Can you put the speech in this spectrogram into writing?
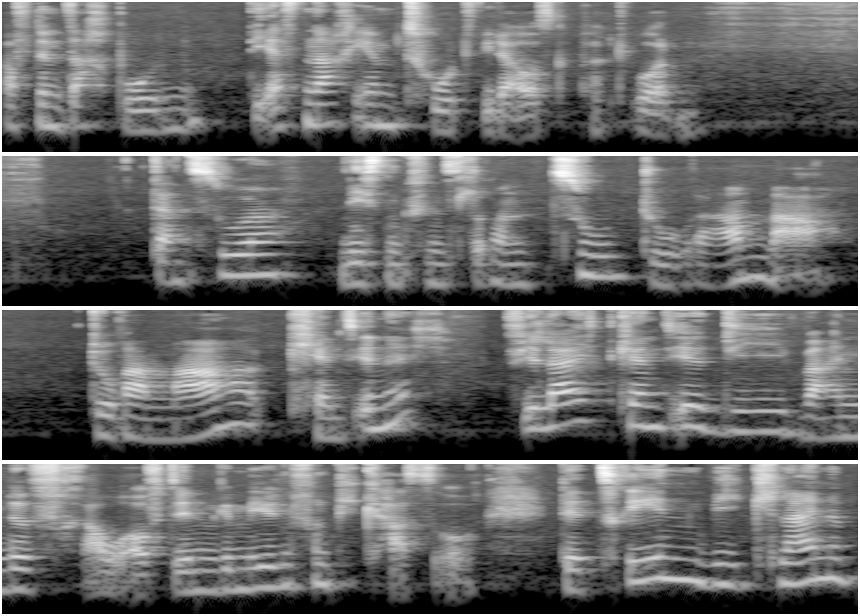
auf dem Dachboden, die erst nach ihrem Tod wieder ausgepackt wurden. Dann zur nächsten Künstlerin, zu Dora Maar. Dora Maar kennt ihr nicht? Vielleicht kennt ihr die weinende Frau auf den Gemälden von Picasso, der Tränen wie kleine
